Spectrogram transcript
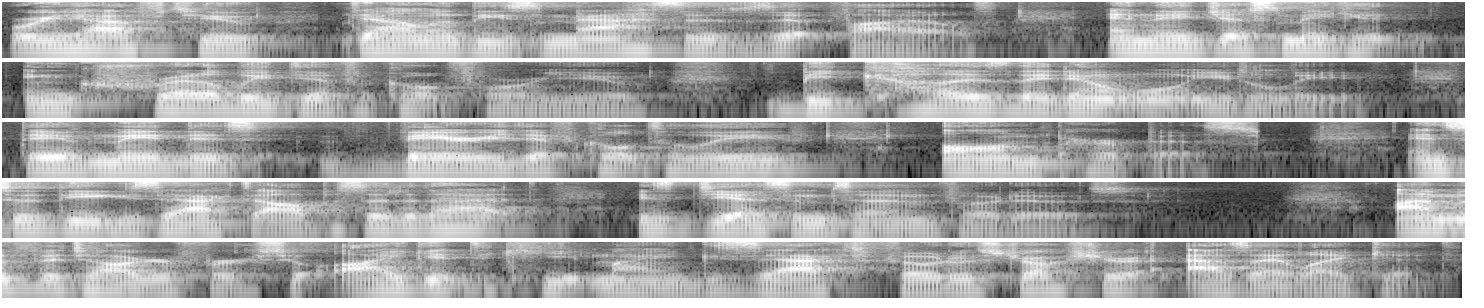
where you have to download these massive zip files and they just make it incredibly difficult for you because they don't want you to leave. They have made this very difficult to leave on purpose. And so the exact opposite of that is DSM-7 photos. I'm a photographer, so I get to keep my exact photo structure as I like it.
